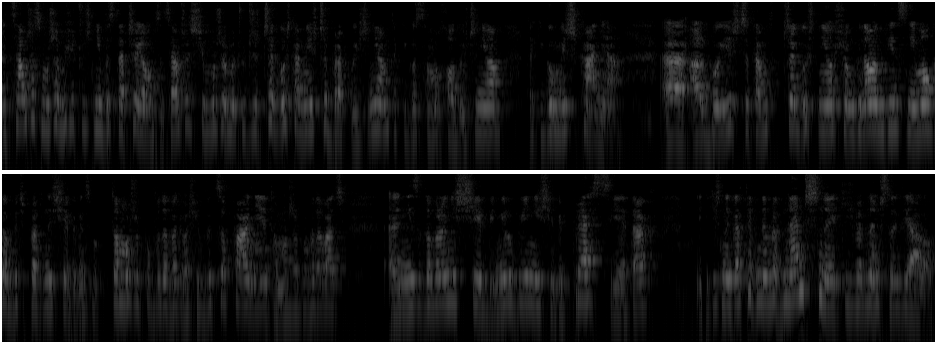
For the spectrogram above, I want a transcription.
i cały czas możemy się czuć niewystarczający, cały czas się możemy czuć, że czegoś tam jeszcze brakuje, jeszcze nie mam takiego samochodu, jeszcze nie mam takiego mieszkania, e, albo jeszcze tam czegoś nie osiągnąłem, więc nie mogę być pewny siebie, więc to może powodować właśnie wycofanie, to może powodować e, niezadowolenie siebie, nielubienie siebie, presję, tak? Jakiś negatywny wewnętrzny, jakiś wewnętrzny dialog.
